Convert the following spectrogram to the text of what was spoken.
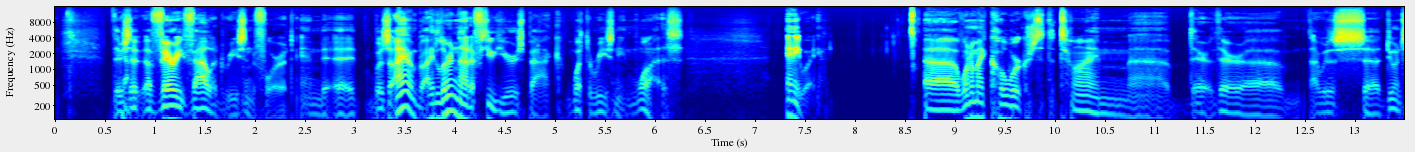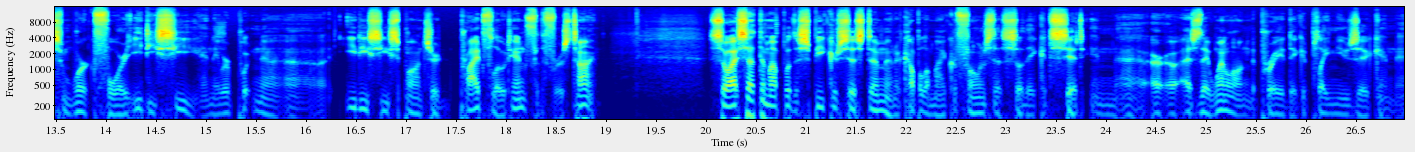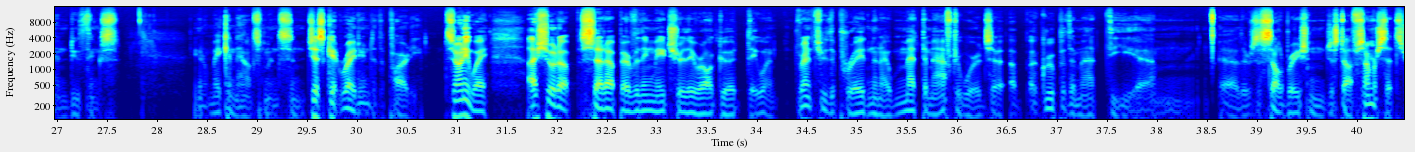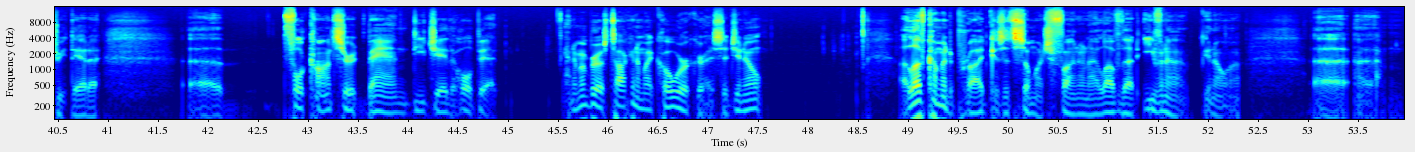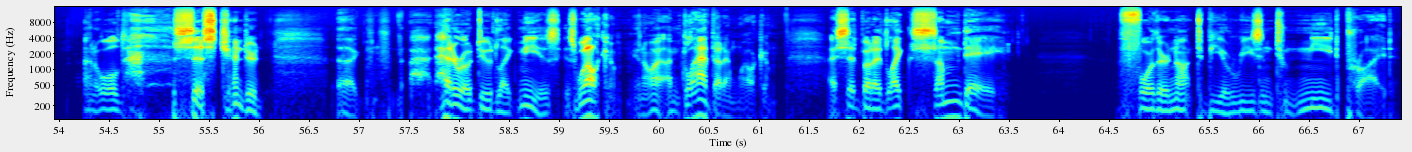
there's Yeah. a, a very valid reason for it, and it was I I learned that a few years back what the reasoning was. Anyway, uh, one of my coworkers at the time, uh, they're, they're, uh, I was uh, doing some work for EDC, and they were putting a, a EDC sponsored Pride float in for the first time. So I set them up with a speaker system and a couple of microphones that so they could sit in, uh, or as they went along the parade, they could play music and, and do things, you know, make announcements and just get right into the party. So anyway, I showed up, set up everything, made sure they were all good. They went went through the parade, and then I met them afterwards. A, a, a group of them at the um, uh, there was a celebration just off Somerset Street. They had a, uh full concert, band, DJ, the whole bit. And I remember I was talking to my coworker. I said, you know, I love coming to Pride because it's so much fun, and I love that even a you know a, uh, uh, an old cisgendered uh, hetero dude like me is is welcome. You know, I, I'm glad that I'm welcome. I said, but I'd like someday for there not to be a reason to need pride.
